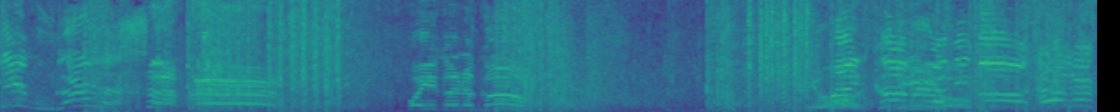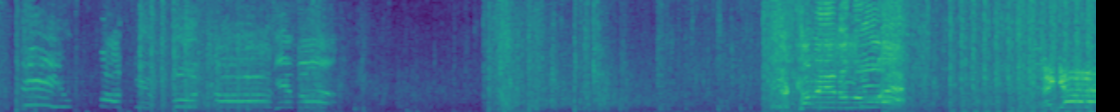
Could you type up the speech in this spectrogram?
¡Qué mulada! Sucker! Where you gonna go? Find cover, amigos! LSP, you fucking putos! Give up! They're coming in on the left! They gotta have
